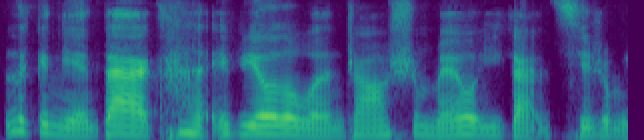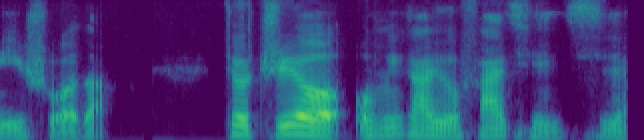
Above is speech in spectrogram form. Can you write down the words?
那个年代看 ABO 的文章是没有易感期这么一说的，就只有欧米伽有发情期。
